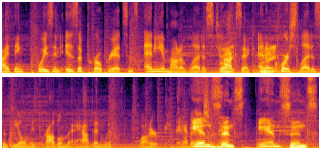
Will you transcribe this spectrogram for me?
I think poison is appropriate since any amount of lead is toxic, right, and right. of course, lead isn't the only problem that happened with water contamination. And since and since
